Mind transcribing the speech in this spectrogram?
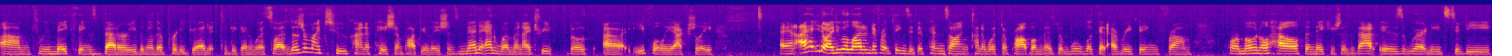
Um, can we make things better, even though they're pretty good to begin with? So I, those are my two kind of patient populations, men and women. I treat both uh, equally, actually. And I, you know, I do a lot of different things. It depends on kind of what the problem is, but we'll look at everything from hormonal health and making sure that that is where it needs to be,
